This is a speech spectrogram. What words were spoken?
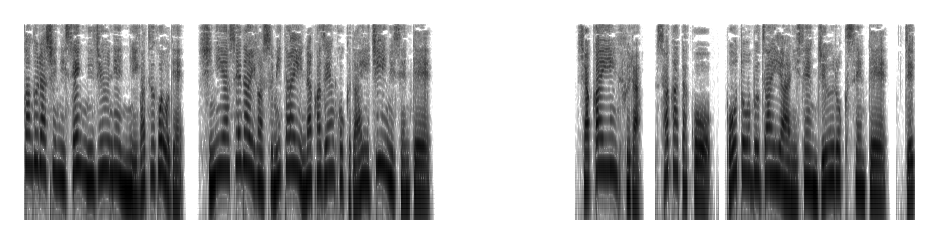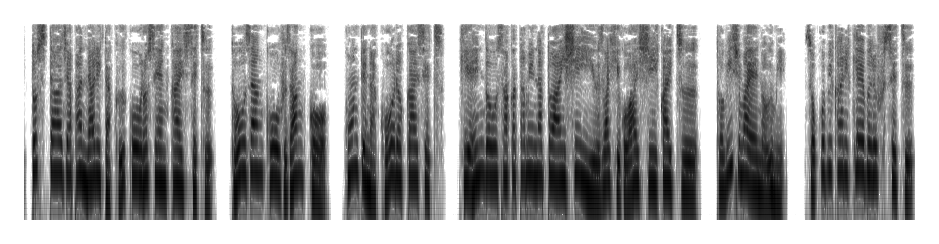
舎暮らし2020年2月号で、シニア世代が住みたい田舎全国第1位に選定。社会インフラ、坂田港、ポートオブザイヤー2016選定、ジェットスタージャパン成田空港路線開設、東山港不山港、コンテナ航路開設、非沿道坂田港 IC ユザヒ5 IC 開通、飛島への海、底光ケーブル敷設、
